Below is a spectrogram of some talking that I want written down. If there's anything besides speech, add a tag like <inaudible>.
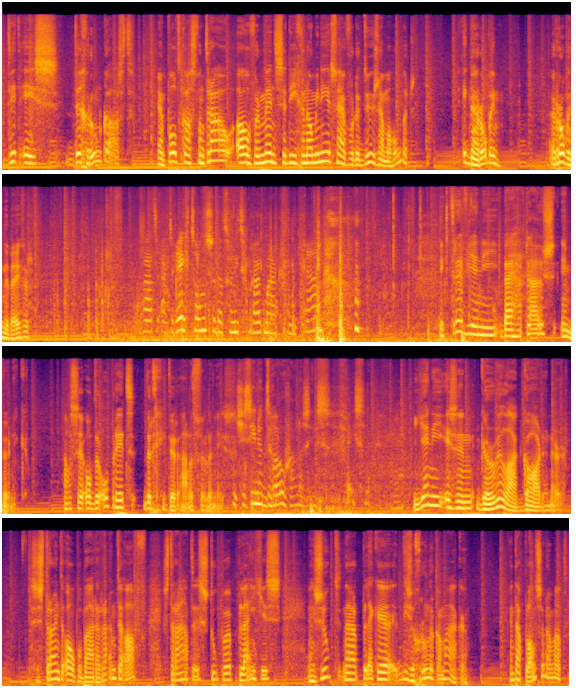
Dit is De Groenkast. Een podcast van Trouw over mensen die genomineerd zijn voor de Duurzame 100. Ik ben Robin. Robin de Bever. Water uit de regenton, zodat we niet gebruik maken van de kraan. <laughs> Ik tref Jenny bij haar thuis in Bunnik. Als ze op de oprit de gieter aan het vullen is. Je zien hoe droog alles is. Vreselijk. Jenny is een guerrilla gardener. Ze struint openbare ruimte af, straten, stoepen, pleintjes en zoekt naar plekken die ze groener kan maken. En daar plant ze dan wat.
